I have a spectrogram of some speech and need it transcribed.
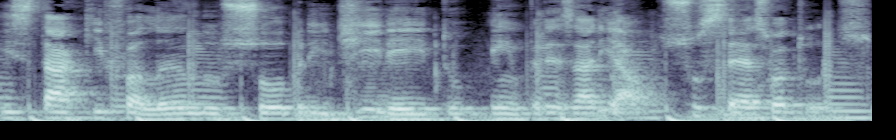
estar aqui falando sobre direito empresarial. Sucesso a todos!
